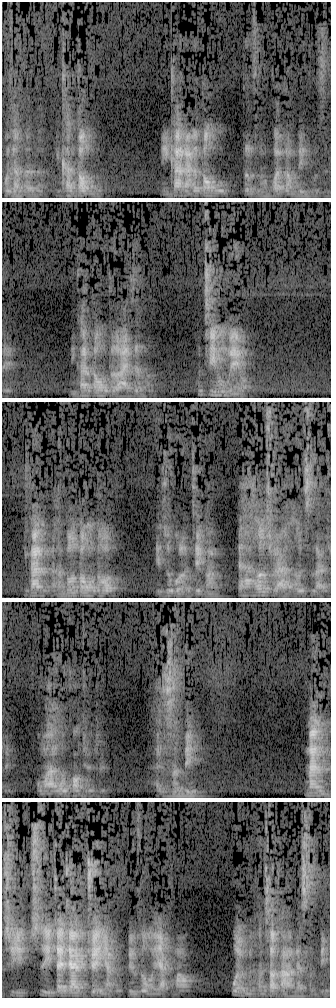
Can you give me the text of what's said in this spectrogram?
我讲真的，你看动物。你看哪个动物得什么冠状病毒之类？你看动物得癌症吗？几乎没有。你看很多动物都也是活得很健康，哎，还喝水还喝自来水，我们还喝矿泉水，还是生病。那你至于至于在家里圈养的，比如说我养猫，为什么很少看它在生病？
